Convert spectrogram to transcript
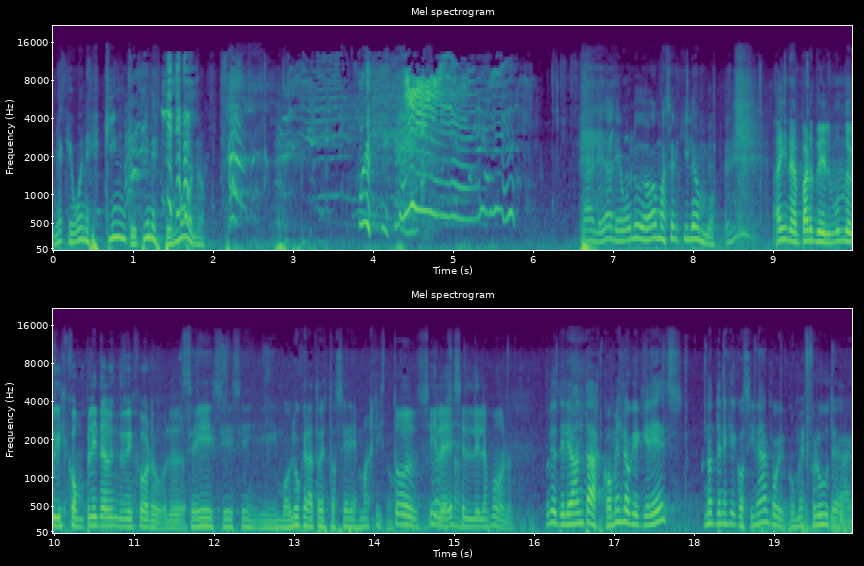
Mirá qué buen skin que tiene este mono. Dale, dale, boludo, vamos a hacer quilombo. Hay una parte del mundo que es completamente mejor, boludo. Sí, sí, sí. y involucra a todos estos seres mágicos. Todo, sí, la- es el de los monos. Boludo, te levantás, comés lo que querés, no tenés que cocinar porque comés fruta. La,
